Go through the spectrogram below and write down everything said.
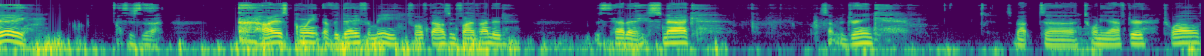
Okay, this is the highest point of the day for me, 12,500. Just had a snack, something to drink. It's about uh, 20 after 12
